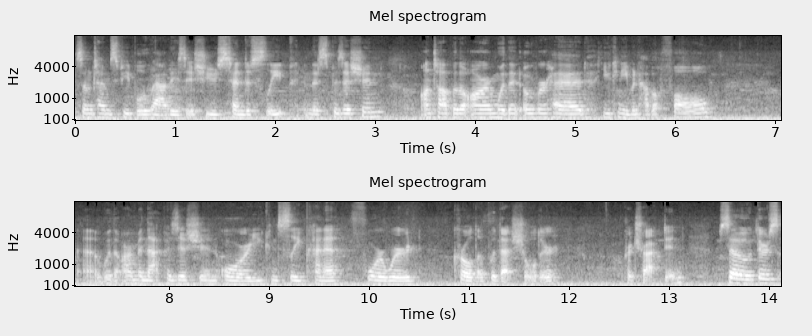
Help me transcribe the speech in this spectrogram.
sometimes people who have these issues tend to sleep in this position on top of the arm with it overhead. You can even have a fall uh, with the arm in that position, or you can sleep kind of forward, curled up with that shoulder protracted. So there's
